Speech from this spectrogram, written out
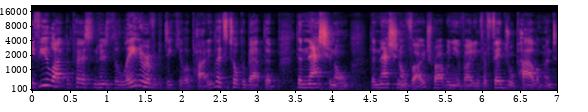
if you like the person who's the leader of a particular party, let's talk about the, the national the national vote, right? When you're voting for federal parliament,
